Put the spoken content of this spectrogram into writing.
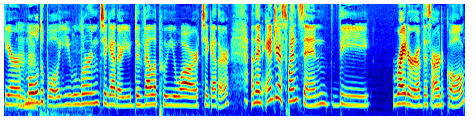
You're mm-hmm. moldable. You learn together. You develop who you are together. And then Andrea Swensson, the writer of this article,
